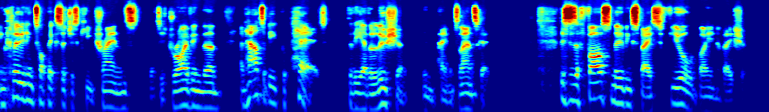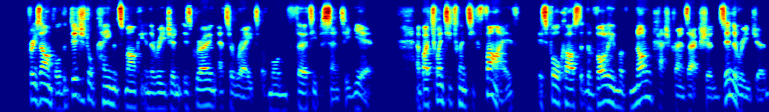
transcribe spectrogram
including topics such as key trends, what is driving them, and how to be prepared for the evolution in the payments landscape. This is a fast moving space fueled by innovation. For example, the digital payments market in the region is growing at a rate of more than 30% a year. And by 2025, it's forecast that the volume of non cash transactions in the region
